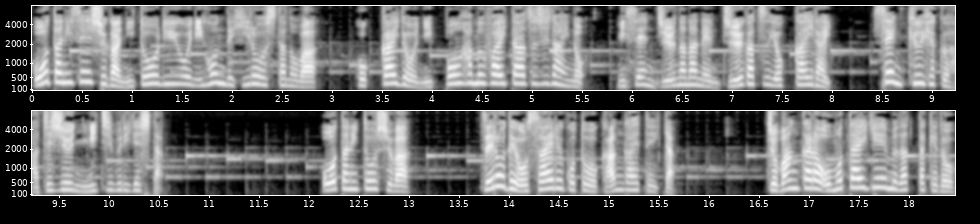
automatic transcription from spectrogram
大谷選手が二刀流を日本で披露したのは、北海道日本ハムファイターズ時代の2017年10月4日以来、1982日ぶりでした。大谷投手は、ゼロで抑えることを考えていた。序盤から重たいゲームだったけど、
